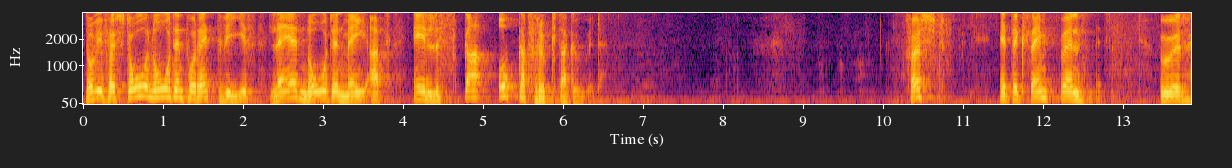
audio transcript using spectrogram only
då vi förstår nåden på rätt vis lär nåden mig att älska och att frukta Gud. Först ett exempel ur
